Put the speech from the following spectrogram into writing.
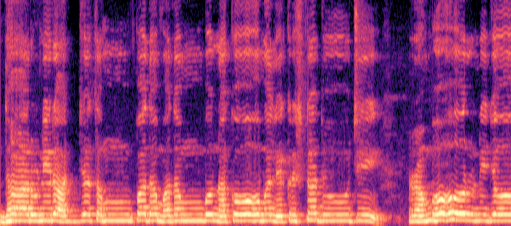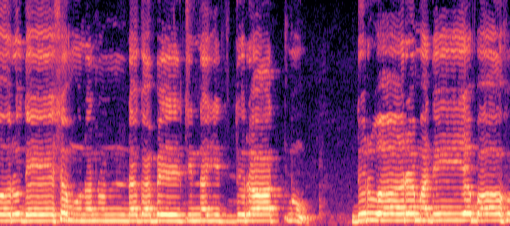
దారుణి రాజ్య సంపద మదంబున కోమలి కృష్ణ జూచి రంభోరు నిజోరు దేశమున నుండగ బెల్చిన ఇద్దురాత్ము దుర్వారమదీయ బాహు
